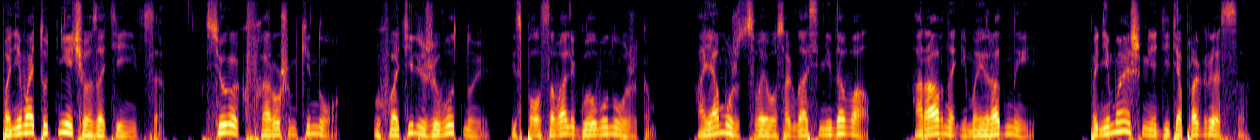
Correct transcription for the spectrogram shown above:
Понимать тут нечего затениться. Все как в хорошем кино. Ухватили животную и сполосовали голову ножиком. А я, может, своего согласия не давал. А равно и мои родные. Понимаешь меня, дитя прогресса?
